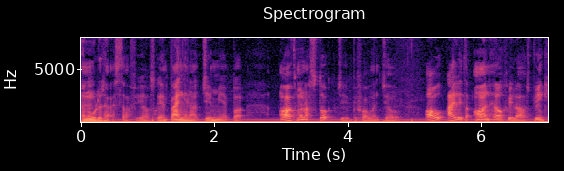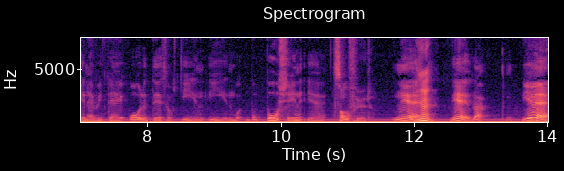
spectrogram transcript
And all of that stuff. Yeah. I was going banging out gym. Yeah. But after when I stopped gym before I went jail, I I lived an unhealthy life. I was drinking every day. All of this. I was eating, eating. What, what bullshit in it. Yeah. Soul food. Yeah, Mhm. yeah, like, yeah.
